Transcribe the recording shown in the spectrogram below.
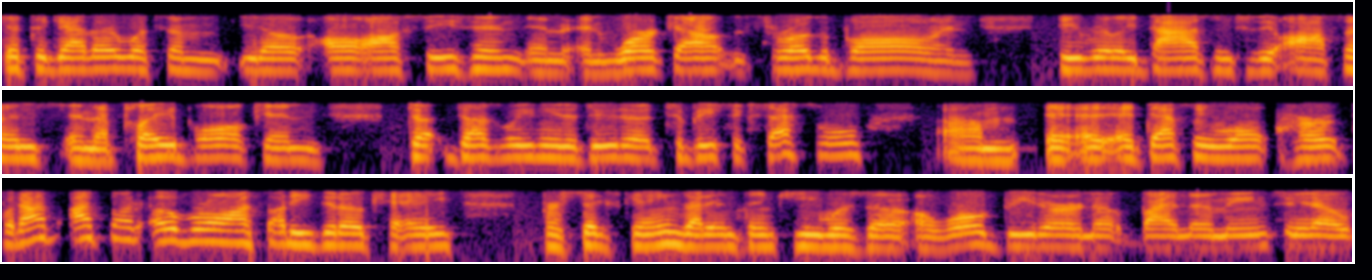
get together with some you know all off season and and work out and throw the ball. And he really dives into the offense and the playbook and d- does what he need to do to to be successful. Um it, it definitely won't hurt. But i i thought overall i thought he did okay for six games. I didn't think he was a, a world beater no, by no means. You know,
